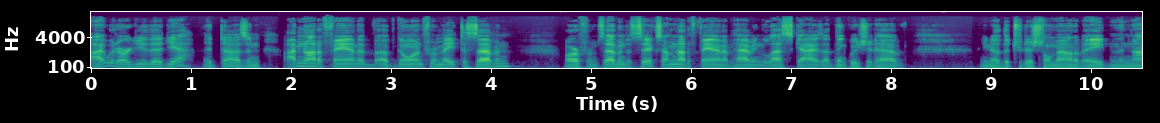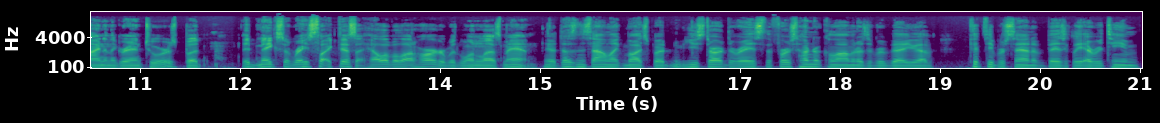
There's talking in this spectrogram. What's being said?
I would argue that yeah, it does. And I'm not a fan of, of going from eight to seven, or from seven to six. I'm not a fan of having less guys. I think we should have you know the traditional amount of eight and the nine in the grand tours but it makes a race like this a hell of a lot harder with one less man Yeah, it doesn't sound like much, but you start the race, the first 100 kilometers of Roubaix, you have 50% of basically every team.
